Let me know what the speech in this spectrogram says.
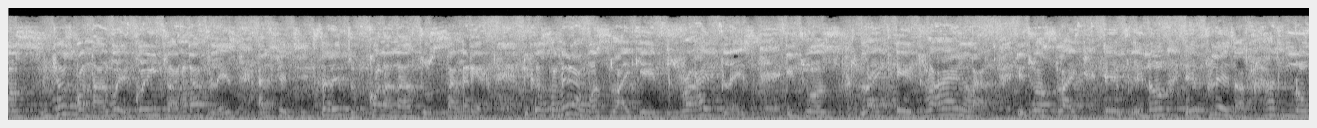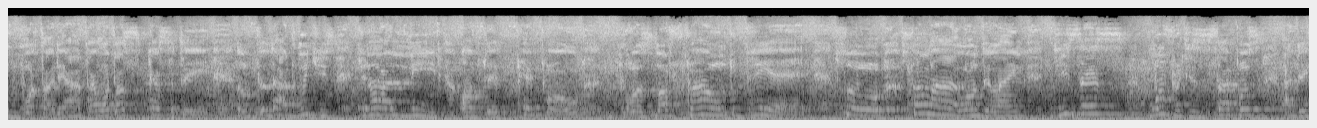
was just on her way going to another place and she decided to corner now to Samaria because Samaria was like a dry place. It was like a dry land. It was like a, you know a place that had no water. They had water scarcity. That which is general need of the people was not found there. So somehow along the line, Jesus moved with his disciples and they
